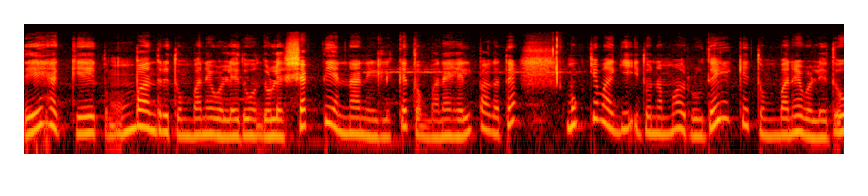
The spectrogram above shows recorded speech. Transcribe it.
ದೇಹಕ್ಕೆ ತುಂಬ ಅಂದರೆ ತುಂಬಾ ಒಳ್ಳೆಯದು ಒಂದೊಳ್ಳೆ ಶಕ್ತಿಯನ್ನು ನೀಡಲಿಕ್ಕೆ ತುಂಬಾ ಹೆಲ್ಪ್ ಆಗುತ್ತೆ. ಮುಖ್ಯವಾಗಿ ಇದು ನಮ್ಮ ಹೃದಯಕ್ಕೆ ತುಂಬಾ ಒಳ್ಳೆಯದು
